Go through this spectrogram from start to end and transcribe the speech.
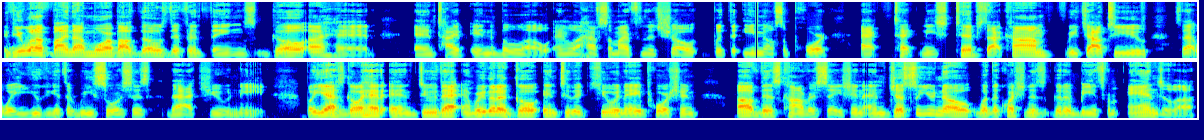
if you want to find out more about those different things, go ahead and type in below, and we'll have somebody from the show with the email support at technichetips.com reach out to you so that way you can get the resources that you need. But yes, go ahead and do that. And we're going to go into the Q&A portion of this conversation. And just so you know what the question is going to be, it's from Angela.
